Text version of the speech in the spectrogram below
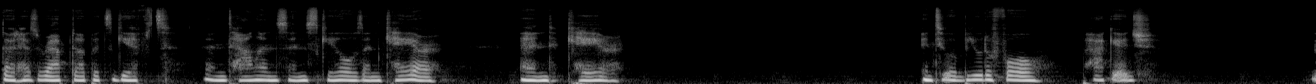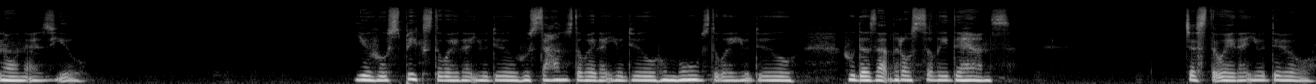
that has wrapped up its gifts and talents and skills and care and care into a beautiful package known as you. You who speaks the way that you do, who sounds the way that you do, who moves the way you do, who does that little silly dance just the way that you do.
